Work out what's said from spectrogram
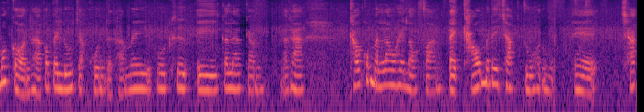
เมื่อก่อนค่ะก็ไปรู้จักคนแต่ค่ะไม่พูดคือเอก็แล้วกันนะคะเขาก็มาเล่าให้เราฟัง แต่เขาไม่ได้ชักจูงเออชัก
